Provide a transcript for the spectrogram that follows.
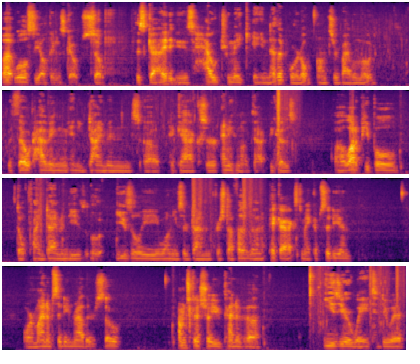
But we'll see how things go. So, this guide is how to make a nether portal on survival mode without having any diamonds, uh, pickaxe or anything like that because a lot of people don't find diamond easily want to use their diamond for stuff other than a pickaxe to make obsidian or mine obsidian rather. So I'm just going to show you kind of a easier way to do it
